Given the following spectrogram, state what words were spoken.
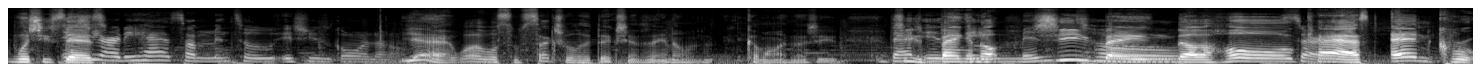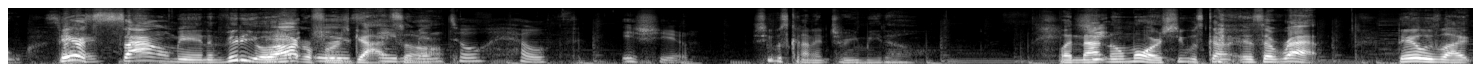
when she And says, she already had some mental issues going on. "Yeah, well, it was some sexual addictions." You know, come on, she That she's banging up. She banged the whole Sir. cast and crew. Sir. Their sound man and videographers got a some. mental health issue. She was kind of dreamy though, but not She- no more. She was kind. of It's a wrap. They was like,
